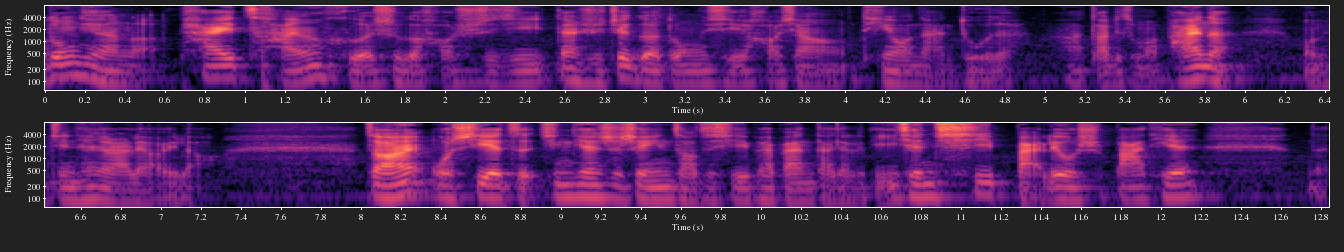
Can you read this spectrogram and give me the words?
冬天了，拍残荷是个好时机，但是这个东西好像挺有难度的啊，到底怎么拍呢？我们今天就来聊一聊。早安，我是叶子，今天是摄影早自习拍班大家的第一千七百六十八天。呃，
